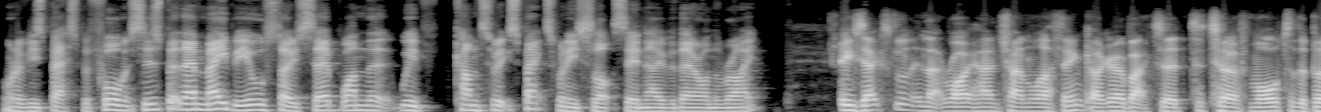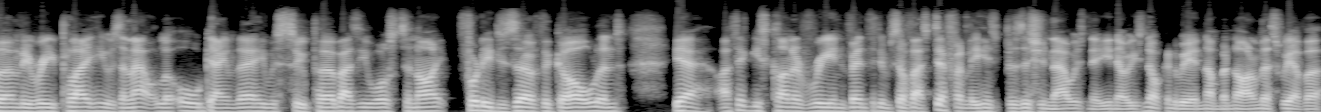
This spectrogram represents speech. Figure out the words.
one of his best performances, but then maybe also Seb, one that we've come to expect when he slots in over there on the right. He's excellent in that right hand channel, I think. I go back to, to Turf Moor, to the Burnley replay. He was an outlet all game there. He was superb as he was tonight. Fully deserved the goal. And yeah, I think he's kind of reinvented himself. That's definitely his position now, isn't it? You know, he's not going to be a number nine unless we have a,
